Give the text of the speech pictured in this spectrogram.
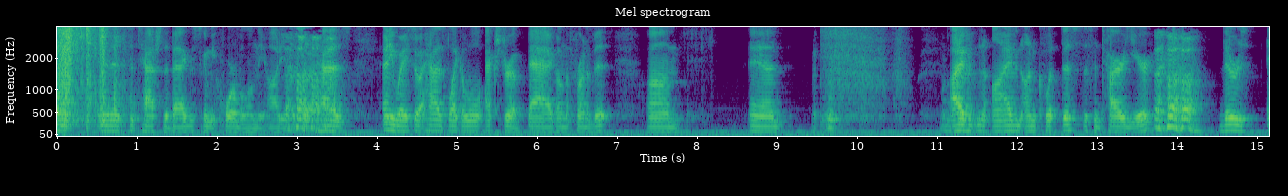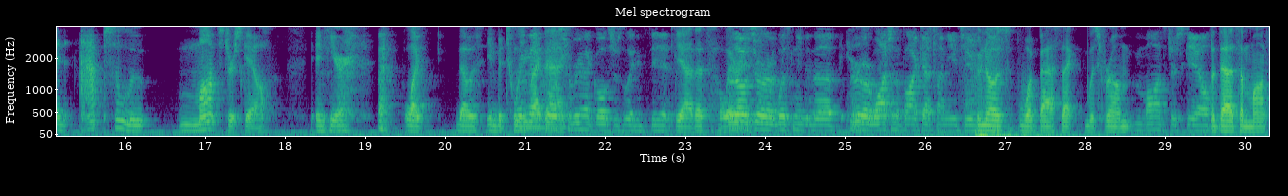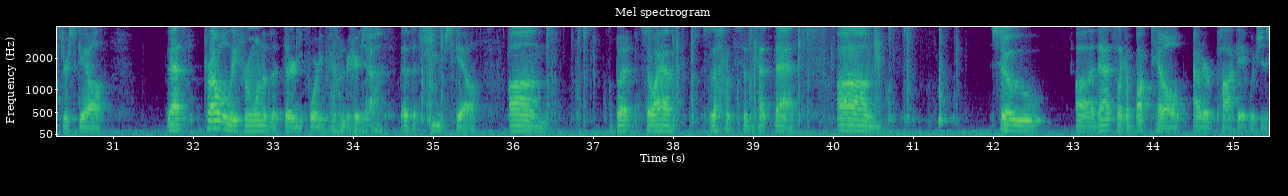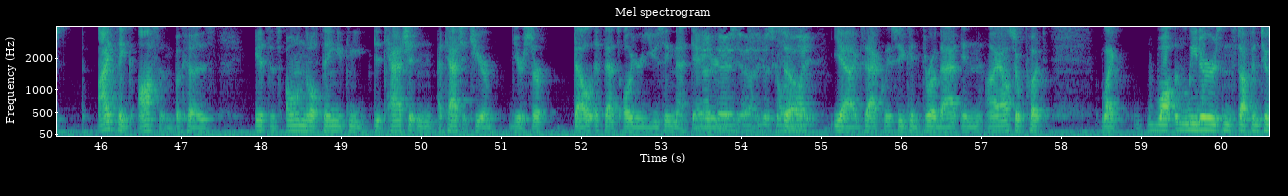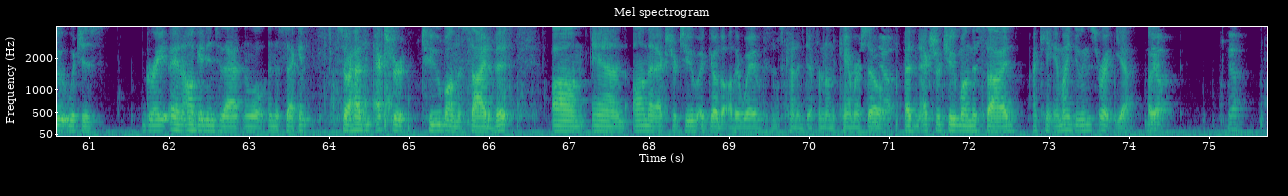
and, it's attached to the bag. This is gonna be horrible on the audio. So it has, anyway, so it has like a little extra bag on the front of it, um, and. I haven't I haven't unclipped this this entire year. There's an absolute monster scale in here, like that was in between bring my that bag. closer, bring that closer so they can see it. Yeah, that's hilarious. For those who are listening to the who are watching the podcast on YouTube, Who knows what bass that was from? monster scale. But that's a monster scale. That's probably from one of the 30, 40 pounders. Yeah. That's a huge scale. Um, but so I have so so that's that. Um, so uh, that's like a bucktail outer pocket, which is I think awesome because it's its own little thing. You can detach it and attach it to your your surf belt if that's all you're using that day. that day, just- yeah, just going so light. yeah, exactly. So you can throw that in. I also put like leaders and stuff into it, which is great, and I'll get into that in a little in a second. So it has an extra tube on the side of it, um, and on that extra tube, I go the other way because it's kind of different on the camera. So Yeah. has an extra tube on this side. I can't. Am I doing this right? Yeah. Okay. Yeah.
